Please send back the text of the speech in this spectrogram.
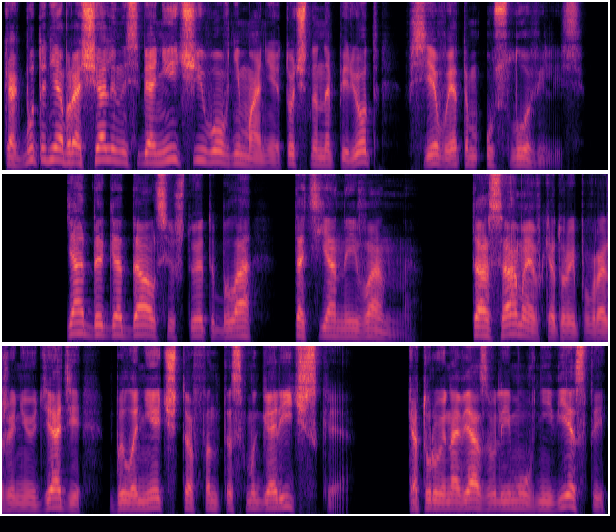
как будто не обращали на себя ничего внимания, точно наперед все в этом условились. Я догадался, что это была Татьяна Ивановна. Та самая, в которой, по выражению дяди, было нечто фантасмагорическое, которую навязывали ему в невесты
